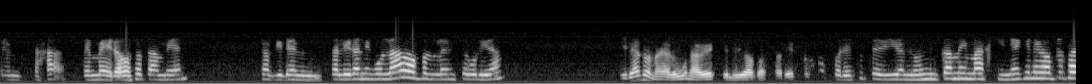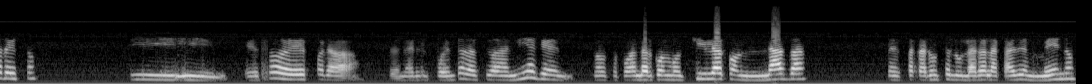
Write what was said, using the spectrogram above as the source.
temeroso también no quieren salir a ningún lado por la inseguridad. ¿Miraron alguna vez que le iba a pasar eso? por eso te digo, nunca me imaginé que le iba a pasar eso. Y, eso es para tener en cuenta la ciudadanía, que no se puede andar con mochila, con nada, sacar un celular a la calle menos.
